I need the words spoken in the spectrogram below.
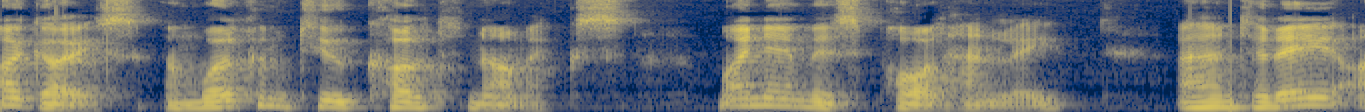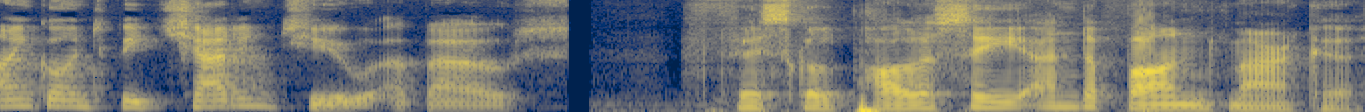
Hi guys and welcome to Cultnomics. My name is Paul Hanley and today I'm going to be chatting to you about fiscal policy and the bond market.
